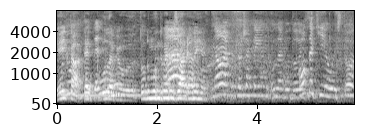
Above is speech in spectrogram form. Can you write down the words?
Eita, Deadpool. Deadpool level. Todo mundo menos Ah. aranha. Não, é porque eu já tenho o level 2. Onde é que eu estou?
